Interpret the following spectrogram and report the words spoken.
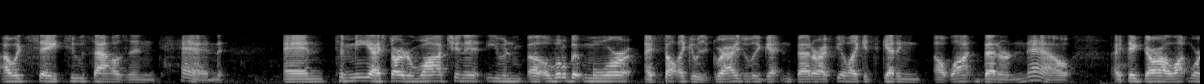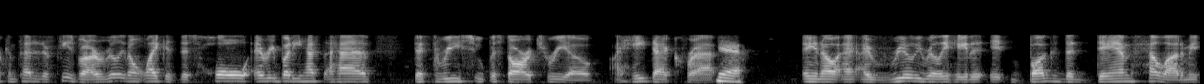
I would say 2010. And to me, I started watching it even a little bit more. I felt like it was gradually getting better. I feel like it's getting a lot better now. I think there are a lot more competitive teams, but I really don't like is this whole everybody has to have the three superstar trio. I hate that crap. Yeah. You know, I, I really, really hate it. It bugs the damn hell out of me.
